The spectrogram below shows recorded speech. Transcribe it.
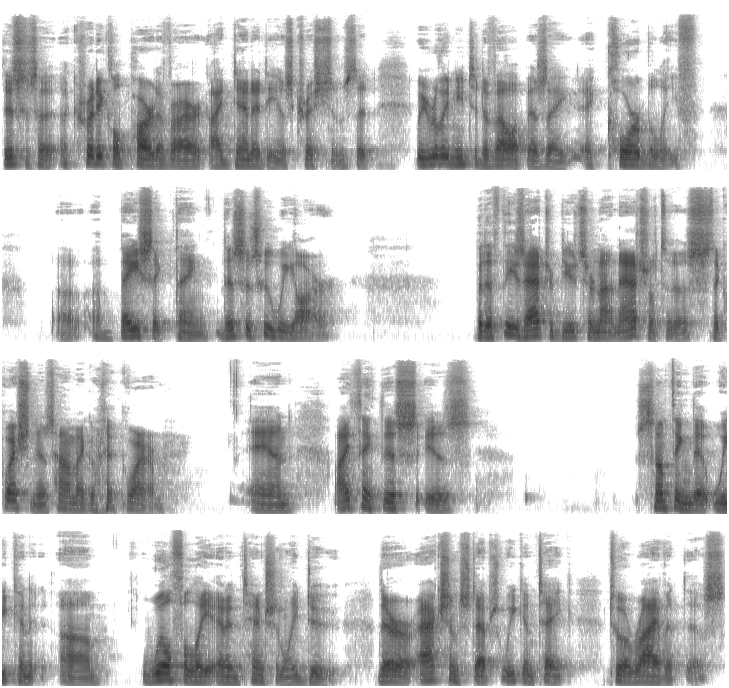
this is a, a critical part of our identity as Christians that we really need to develop as a, a core belief, uh, a basic thing. This is who we are. But if these attributes are not natural to us, the question is, how am I going to acquire them? And I think this is something that we can um, willfully and intentionally do. There are action steps we can take to arrive at this.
